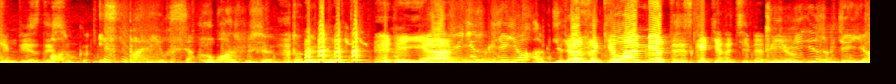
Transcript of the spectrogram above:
Че пизды, сука. Испарился. О, смысле? Кто меня бьет? Ты Я... видишь, где я, а где Я ты? за километр скотина тебя Ты бью. видишь, где я,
